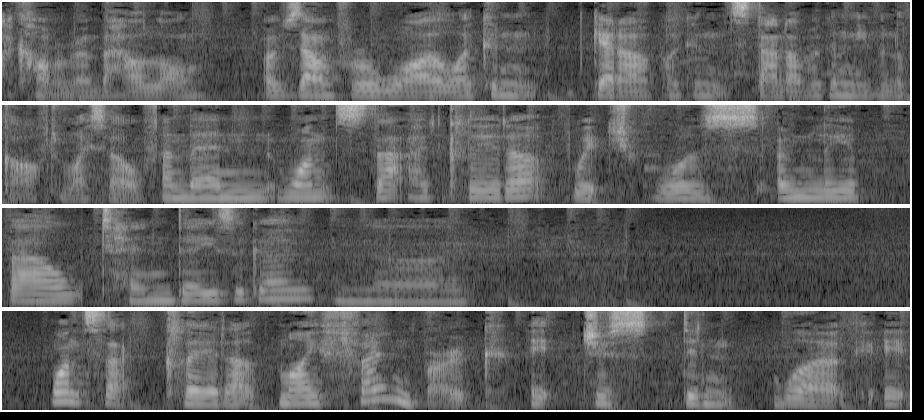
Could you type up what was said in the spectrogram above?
I can't remember how long. I was down for a while. I couldn't get up, I couldn't stand up, I couldn't even look after myself. And then once that had cleared up, which was only about 10 days ago, no. Once that cleared up, my phone broke. It just didn't work. It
